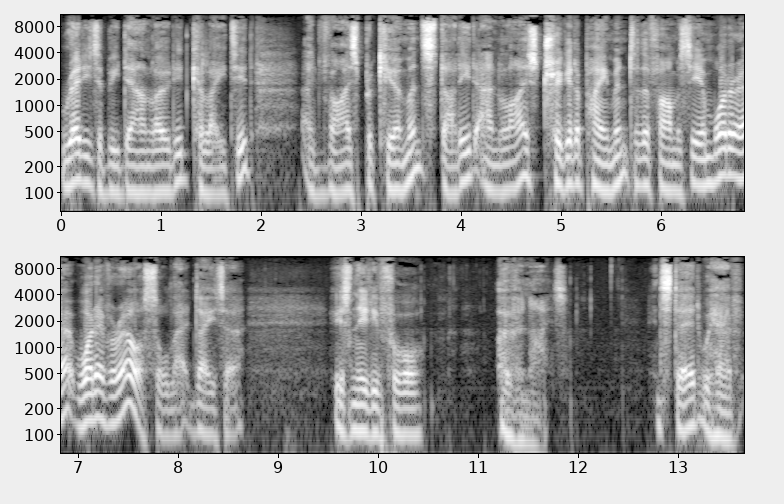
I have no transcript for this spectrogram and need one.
ready to be downloaded, collated, advised procurement, studied, analysed, triggered a payment to the pharmacy and er, whatever else all that data is needed for overnight. Instead, we have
